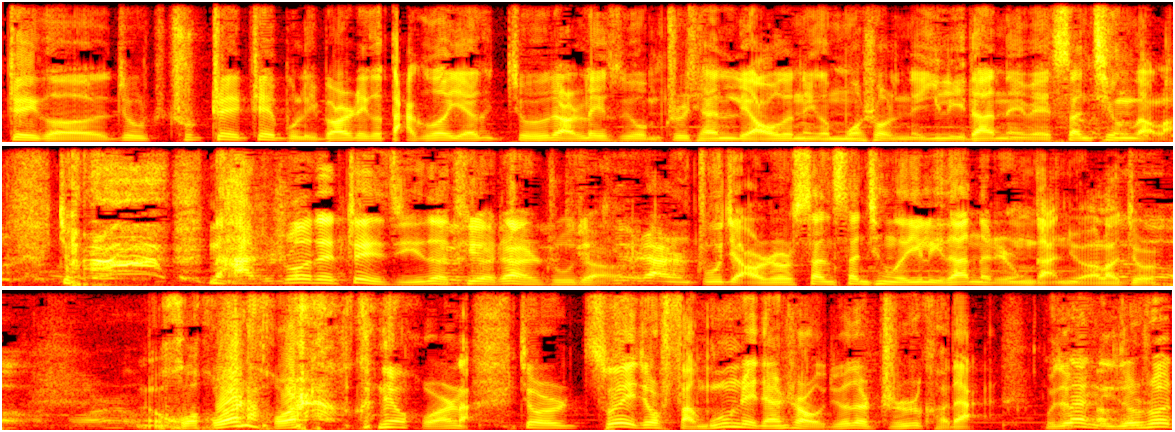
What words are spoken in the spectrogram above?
这个就出这这部里边这个大哥也就有点类似于我们之前聊的那个魔兽里的伊利丹那位三清的了，就是 那是是说这这集的铁血战士主角铁血战士主角就是三三清的伊利丹的这种感觉了，就是。活活着呢，活着呢，肯定活着呢。就是，所以就是反攻这件事儿，我觉得指日可待。我觉得那你就说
